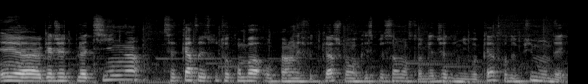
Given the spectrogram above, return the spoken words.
Et euh, gadget platine, cette carte est détruite au combat ou par un effet de carte, je peux invoquer spécialement monstre gadget de niveau 4 depuis mon deck.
